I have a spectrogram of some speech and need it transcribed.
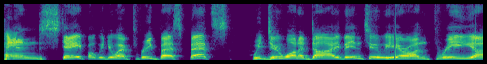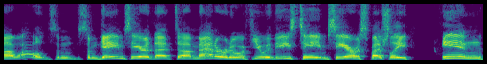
Penn State, but we do have three best bets we do want to dive into here on three uh, well some some games here that uh, matter to a few of these teams here especially in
